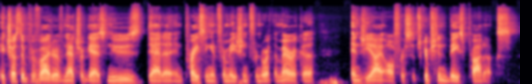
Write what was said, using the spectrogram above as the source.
A trusted provider of natural gas news, data, and pricing information for North America, NGI offers subscription based products.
